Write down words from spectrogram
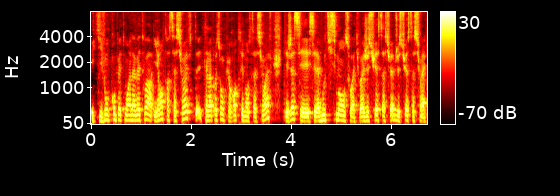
et qui vont complètement à l'abattoir. Ils rentrent à Station F, t'as l'impression que rentrer dans Station F, déjà c'est l'aboutissement en soi, tu vois. Je suis à Station F, je suis à Station F.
